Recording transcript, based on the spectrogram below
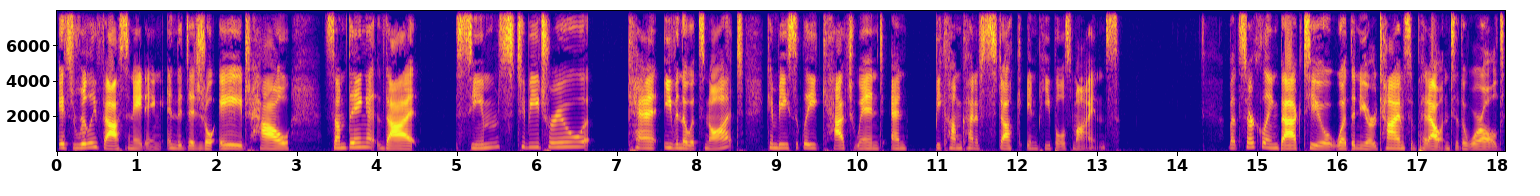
It's really fascinating in the digital age how something that seems to be true can even though it's not can basically catch wind and become kind of stuck in people's minds. But circling back to what the New York Times had put out into the world,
